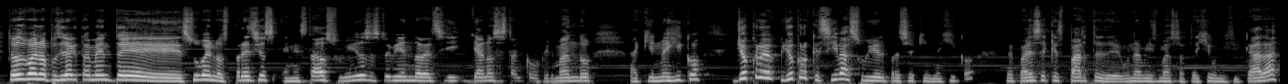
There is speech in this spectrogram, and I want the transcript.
Entonces, bueno, pues directamente suben los precios en Estados Unidos. Estoy viendo a ver si ya nos están confirmando aquí en México. Yo creo, yo creo que sí va a subir el precio aquí en México. Me parece que es parte de una misma estrategia unificada.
